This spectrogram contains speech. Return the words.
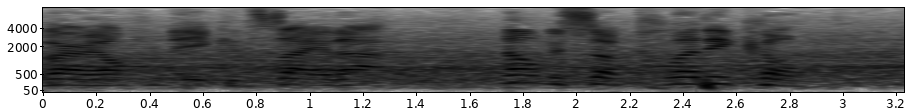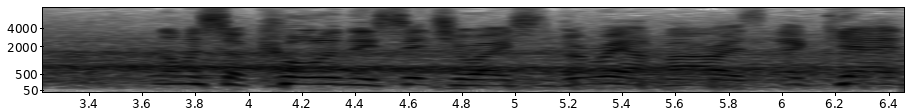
very often that you can say that. Not Normally so clinical, Not normally so cool in these situations, but Riyad Mahrez, again,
